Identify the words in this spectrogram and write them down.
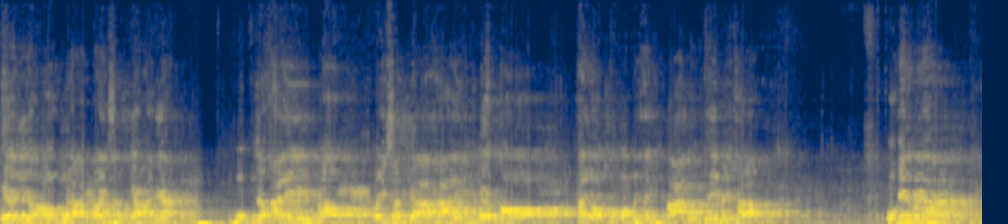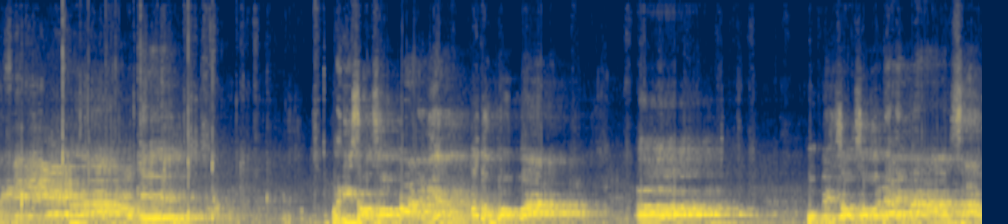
แล้วอย่าเอายาใบสั่งยาเนี่ยผมจะให้อ่าไปสั่งยาให้แล้วก็ให้อสมไปให้ที่บ้านโอเคไหมครับ โอเคไหมฮะอ่าโอเค วันนี้สอสอมาเนี่ยก็ต้องบอกว่าผมเป็นสอสอได้มาสาม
